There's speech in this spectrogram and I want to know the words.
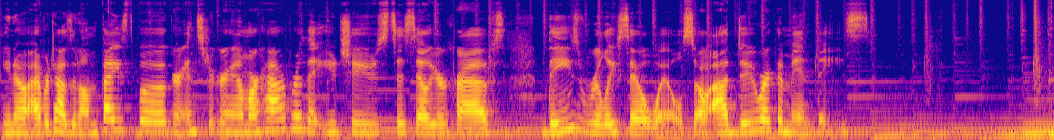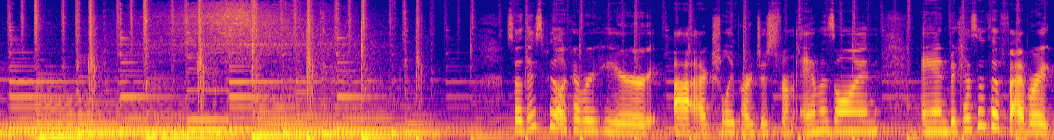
you know, advertise it on Facebook or Instagram or however that you choose to sell your crafts. These really sell well. So I do recommend these. So this pillow cover here, I actually purchased from Amazon and because of the fabric,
